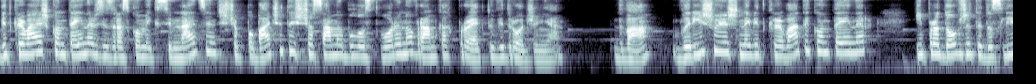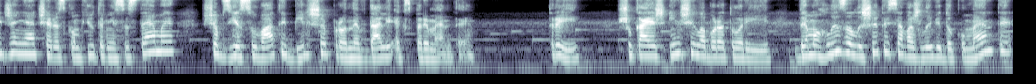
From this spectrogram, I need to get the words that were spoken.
Відкриваєш контейнер зі зразком X17, щоб побачити, що саме було створено в рамках проекту відродження. 2. Вирішуєш не відкривати контейнер і продовжити дослідження через комп'ютерні системи, щоб з'ясувати більше про невдалі експерименти. 3. Шукаєш інші лабораторії, де могли залишитися важливі документи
